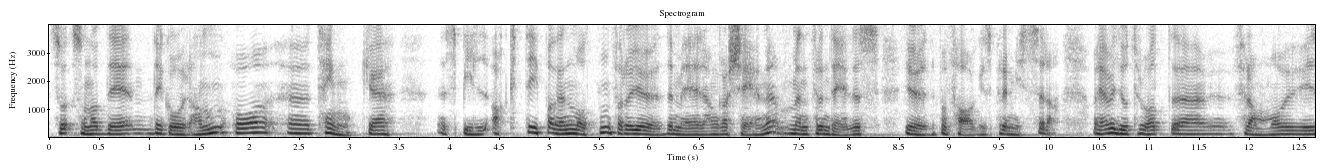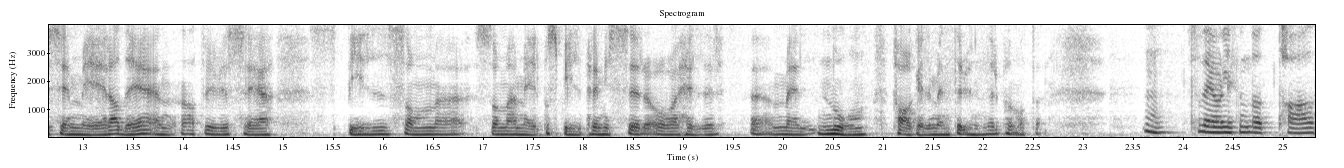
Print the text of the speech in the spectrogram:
Så, sånn at det, det går an å tenke spillaktig på den måten for å gjøre det mer engasjerende, men fremdeles gjøre det på fagets premisser. Da. Og jeg vil jo tro at uh, framover vil vi se mer av det enn at vi vil se spill som, uh, som er mer på spillpremisser og heller uh, med noen fagelementer under, på en måte. Mm. Så det å liksom da ta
